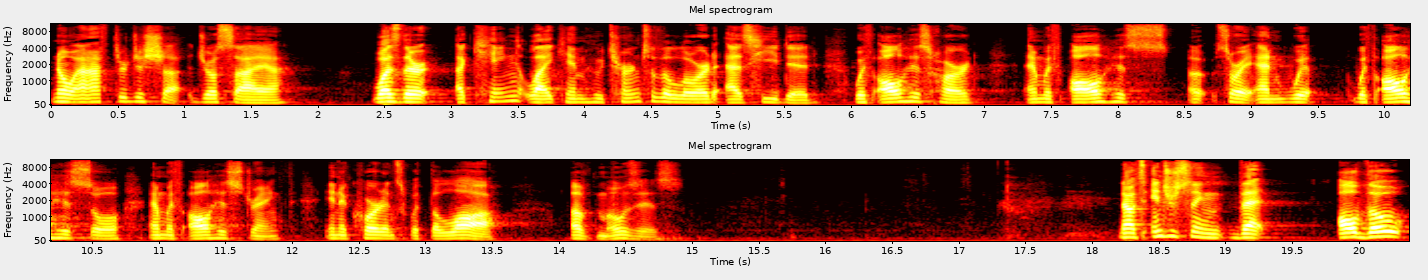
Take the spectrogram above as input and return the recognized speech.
nor after Josiah was there a king like him who turned to the Lord as he did, with all his heart and with all his, uh, sorry, and with, with all his soul and with all his strength, in accordance with the law of Moses. Now it's interesting that although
